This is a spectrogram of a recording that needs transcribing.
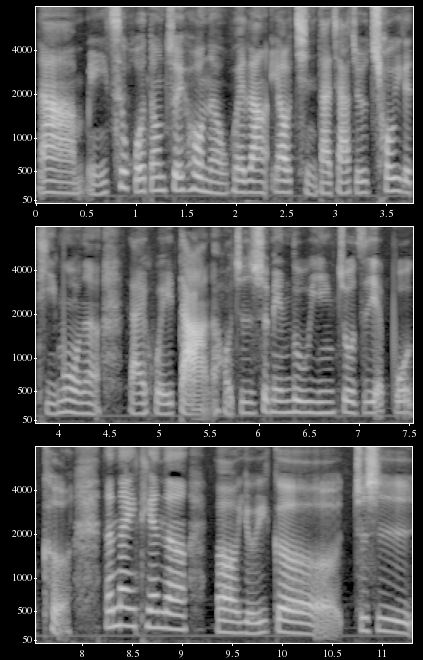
那每一次活动最后呢，我会让邀请大家就是抽一个题目呢来回答，然后就是顺便录音做自己的播客。那那一天呢，呃，有一个就是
